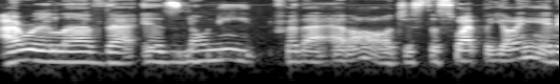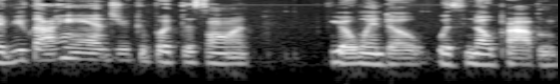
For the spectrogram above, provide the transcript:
I really love that there's no need for that at all. Just the swipe of your hand. If you got hands, you can put this on your window with no problem.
